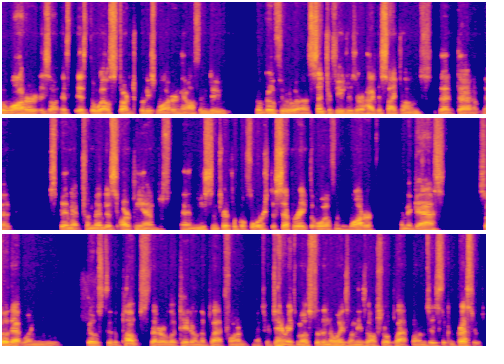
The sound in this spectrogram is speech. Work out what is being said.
The water is, uh, if, if the wells start to produce water, and they often do, they'll go through uh, centrifuges or hydrocyclones that, uh, that spin at tremendous RPMs and use centrifugal force to separate the oil from the water and the gas so that when you goes to the pumps that are located on the platform. That's what generates most of the noise on these offshore platforms is the compressors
